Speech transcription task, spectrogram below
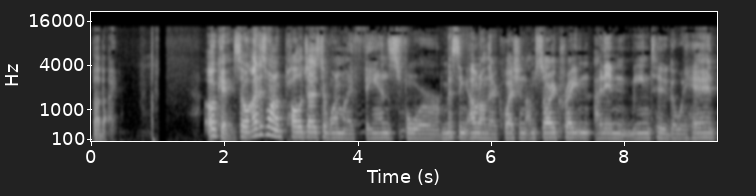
bye bye. Okay, so I just want to apologize to one of my fans for missing out on their question. I'm sorry, Creighton. I didn't mean to go ahead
